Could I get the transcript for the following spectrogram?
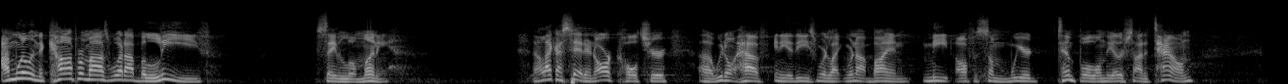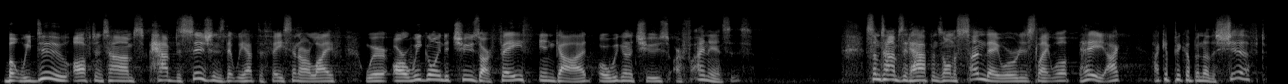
I'm willing to compromise what I believe, save a little money. Now, like I said, in our culture, uh, we don't have any of these. We're like, we're not buying meat off of some weird temple on the other side of town. But we do oftentimes have decisions that we have to face in our life where are we going to choose our faith in God or are we going to choose our finances? Sometimes it happens on a Sunday where we're just like, well, hey, I, I could pick up another shift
